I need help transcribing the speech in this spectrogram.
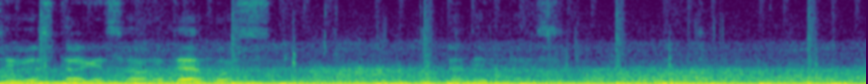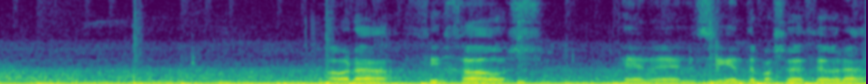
Si ves que alguien se va a meter, pues le timbras. Ahora fijaos en el siguiente paso de cebra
